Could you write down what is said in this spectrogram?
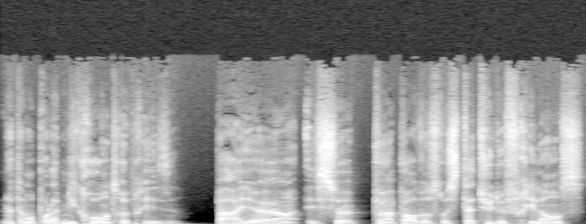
notamment pour la micro-entreprise. Par ailleurs, et ce, peu importe votre statut de freelance,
